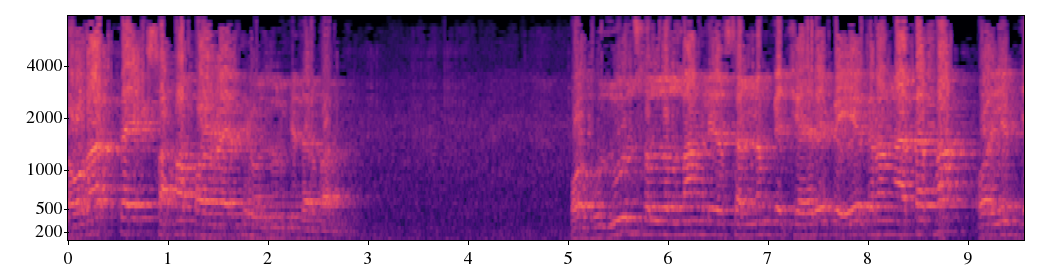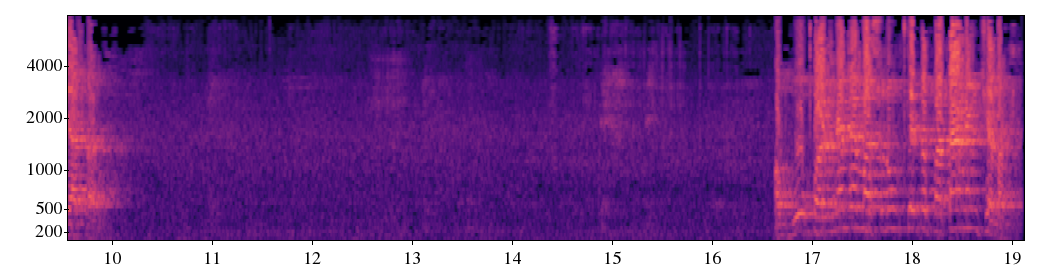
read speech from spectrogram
تورات کا ایک صفحہ پڑھ رہے تھے حضور کے دربار میں۔ اور حضور صلی اللہ علیہ وسلم کے چہرے پہ ایک رنگ آتا تھا اور ایک جاتا تھا۔ وہ پڑھنے میں مصروف تھے تو پتہ نہیں چلا۔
